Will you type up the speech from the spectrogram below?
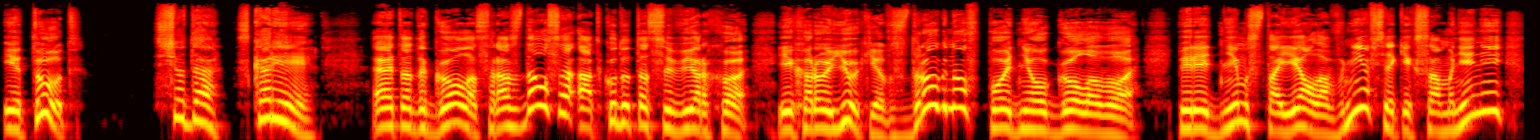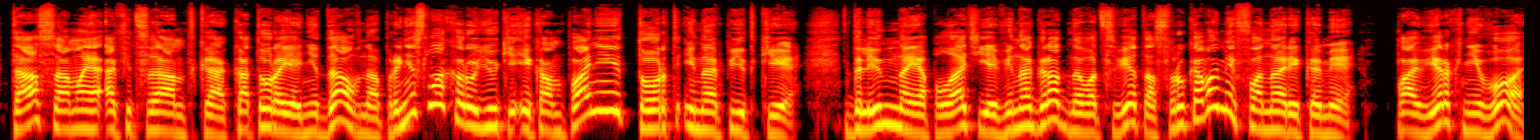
И тут «Сюда, скорее!» Этот голос раздался откуда-то сверху, и Харуюки, вздрогнув, поднял голову. Перед ним стояла, вне всяких сомнений, та самая официантка, которая недавно принесла Харуюки и компании торт и напитки. Длинное платье виноградного цвета с рукавами-фонариками. Поверх него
